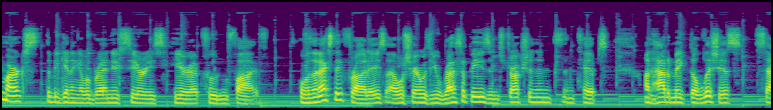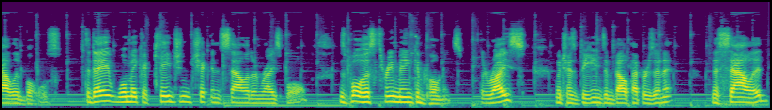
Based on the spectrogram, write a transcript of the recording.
marks the beginning of a brand new series here at Food in Five. Over the next eight Fridays, I will share with you recipes, instructions, and tips on how to make delicious salad bowls. Today, we'll make a Cajun chicken salad and rice bowl. This bowl has three main components the rice, which has beans and bell peppers in it, the salad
